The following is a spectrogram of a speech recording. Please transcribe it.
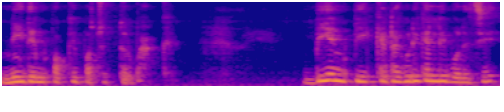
নিদেন পক্ষে পঁচাত্তর ভাগ। বিএনপি ক্যাটাগরিক্যালি বলেছে,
